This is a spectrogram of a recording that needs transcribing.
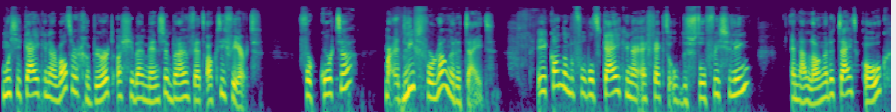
moet je kijken naar wat er gebeurt als je bij mensen bruin vet activeert. Voor korte, maar het liefst voor langere tijd. En je kan dan bijvoorbeeld kijken naar effecten op de stofwisseling en na langere tijd ook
